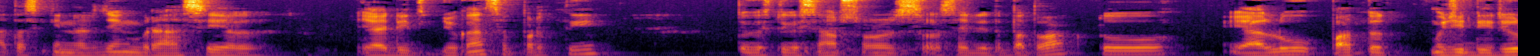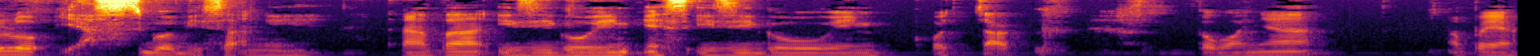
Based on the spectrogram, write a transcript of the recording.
atas kinerja yang berhasil. Ya ditunjukkan seperti tugas-tugas yang harus selesai di tepat waktu ya lu patut muji diri lu. Yes gue bisa nih. Ternyata easy going is easy going. Kocak. Pokoknya apa ya?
